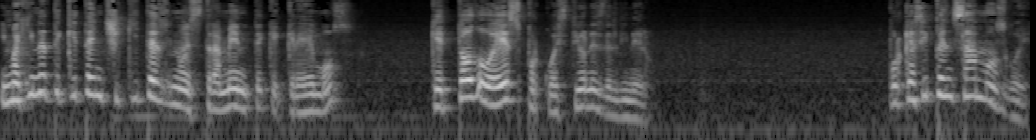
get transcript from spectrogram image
Imagínate qué tan chiquita es nuestra mente que creemos que todo es por cuestiones del dinero. Porque así pensamos, güey.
